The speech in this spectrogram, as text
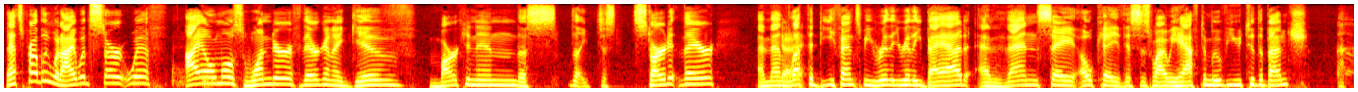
That's probably what I would start with. I almost wonder if they're going to give Markkanen the like just start it there and then okay. let the defense be really really bad and then say okay this is why we have to move you to the bench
